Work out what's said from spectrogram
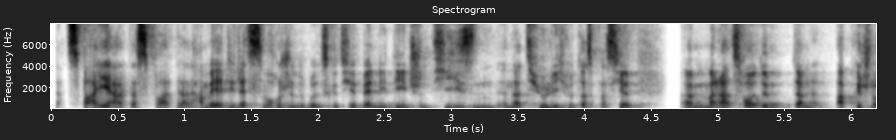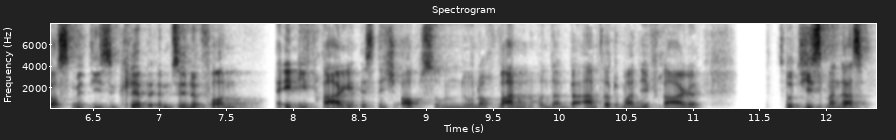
das war ja, das war, da haben wir ja die letzten Wochen schon drüber diskutiert. Wenn die den schon teasen, natürlich wird das passieren. Ähm, man hat es heute dann abgeschlossen mit diesem Clip im Sinne von, hey, die Frage ist nicht ob, sondern nur noch wann. Und dann beantwortet man die Frage. So teast man das.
